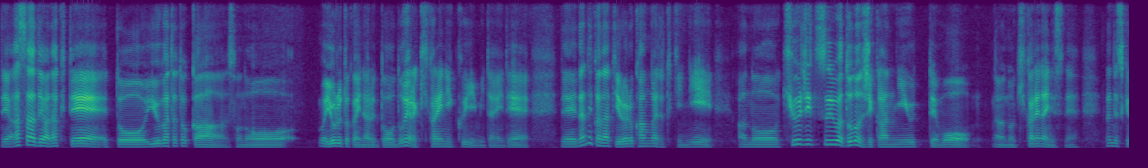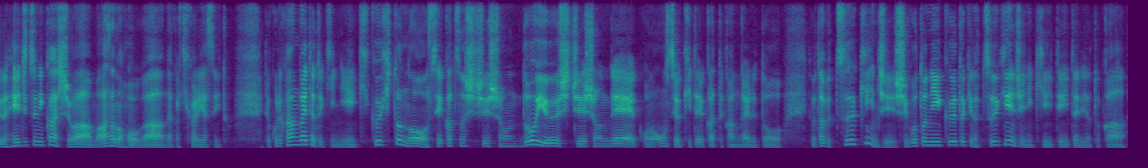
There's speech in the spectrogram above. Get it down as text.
で、朝ではなくて、えっと、夕方とか、その、まあ、夜とかになると、どうやら聞かれにくいみたいで、で、なんでかなっていろいろ考えたときに、あの、休日はどの時間に打っても、あの、聞かれないんですね。なんですけど、平日に関しては、まあ、朝の方がなんか聞かれやすいと。で、これ考えたときに、聞く人の生活のシチュエーション、どういうシチュエーションでこの音声を聞いてるかって考えると、多分通勤時、仕事に行く時の通勤時に聞いていたりだとか、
